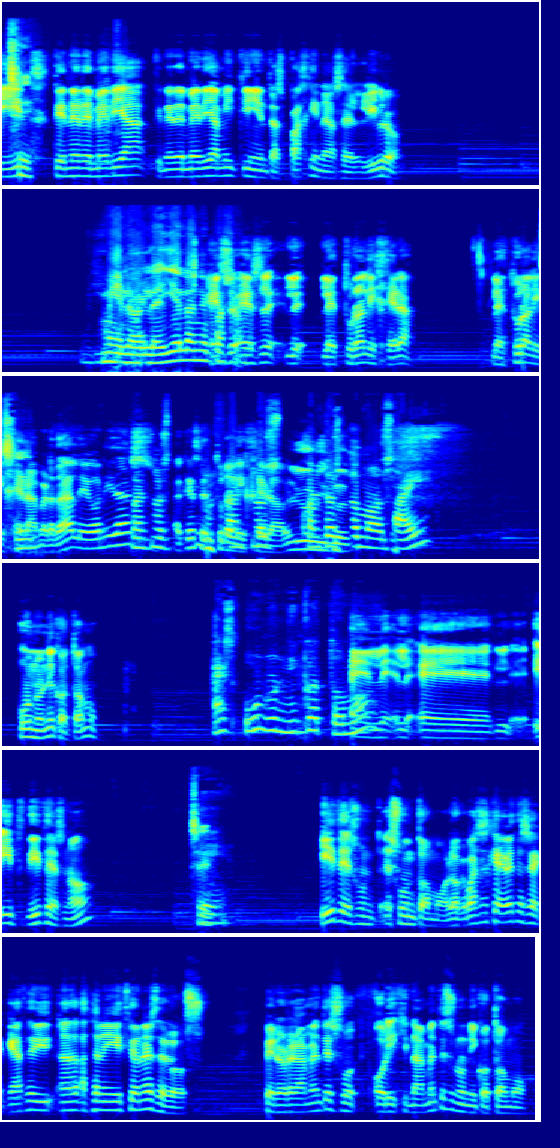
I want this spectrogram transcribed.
IT Sí. tiene de media tiene de media 1500 páginas el libro. Me lo leí el año Es, pasado. es le- le- lectura ligera. Lectura ligera, Sí. ¿verdad, Leónidas? ¿Cuántos, ¿A qué es lectura cuántos- ligera? cuántos tomos hay? Un único tomo. Es un único tomo. El- el- el- It dices, ¿no? sí. It es un, es un tomo. Lo que pasa es que a veces el que hace, hacen ediciones de dos. Pero realmente es originalmente es un único tomo.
